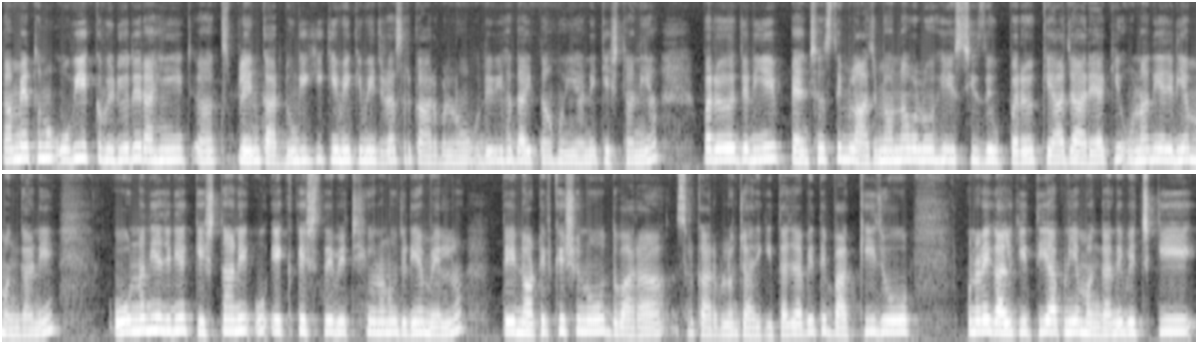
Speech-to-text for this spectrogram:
ਤਾਂ ਮੈਂ ਤੁਹਾਨੂੰ ਉਹ ਵੀ ਇੱਕ ਵੀਡੀਓ ਦੇ ਰਾਹੀਂ ਐਕਸਪਲੇਨ ਕਰ ਦੂੰਗੀ ਕਿ ਕਿਵੇਂ ਕਿਵੇਂ ਜਿਹੜਾ ਸਰਕਾਰ ਵੱਲੋਂ ਉਹਦੇ ਵੀ ਹਦਾਇਤਾਂ ਹੋਈਆਂ ਨੇ ਕਿਸ਼ਤਾਂ ਦੀਆਂ। ਪਰ ਜਿਹੜੀਆਂ ਪੈਨਸ਼ਨਸ ਤੇ ਮੁਲਾਜ਼ਮ ਹੈ ਉਹਨਾਂ ਵੱਲੋਂ ਇਹ ਇਸ ਚੀਜ਼ ਦੇ ਉੱਪਰ ਕਿਹਾ ਜਾ ਰਿਹਾ ਕਿ ਉਹਨਾਂ ਦੀਆਂ ਜਿਹੜੀਆਂ ਮੰਗਾਂ ਨੇ, ਉਹ ਉਹਨਾਂ ਦੀਆਂ ਜਿਹੜੀਆਂ ਕਿਸ਼ਤਾਂ ਨੇ, ਉਹ ਇੱਕ ਕਿਸ਼ਤ ਦੇ ਵਿੱਚ ਹੀ ਉਹਨਾਂ ਨੂੰ ਜਿਹੜੀਆਂ ਮਿਲਣ ਤੇ ਨੋਟੀਫਿਕੇਸ਼ਨ ਉਹ ਦੁਬਾਰਾ ਸਰਕਾਰ ਵੱਲੋਂ ਜਾਰੀ ਕੀਤਾ ਜਾਵੇ ਤੇ ਬਾਕੀ ਜੋ ਉਹਨਾਂ ਨੇ ਗੱਲ ਕੀਤੀ ਆ ਆਪਣੀਆਂ ਮੰਗਾਂ ਦੇ ਵਿੱਚ ਕਿ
